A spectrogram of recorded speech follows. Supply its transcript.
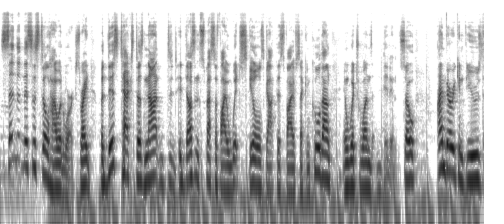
said that this is still how it works right? But this text does not it doesn't specify which skills got this five second cooldown and which ones didn't. So I'm very confused.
